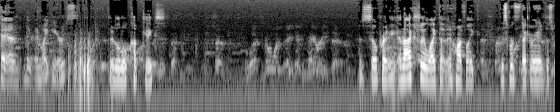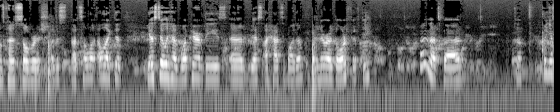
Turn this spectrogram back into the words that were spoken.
and they're in my ears. They're little cupcakes. It's so pretty, and I actually like that they have like this one's decorated, this one's kind of silverish. I just that's how I, I liked it. Yes, they only have one pair of these, and yes, I had to buy them, and they were a dollar fifty. I think that's bad. So, but yeah,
